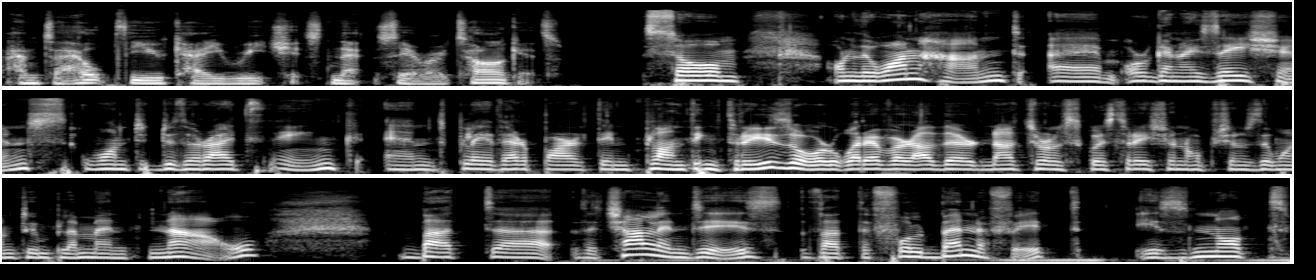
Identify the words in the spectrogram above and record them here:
and to help the UK reach its net zero target. So, on the one hand, um, organizations want to do the right thing and play their part in planting trees or whatever other natural sequestration options they want to implement now. But uh, the challenge is that the full benefit is not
